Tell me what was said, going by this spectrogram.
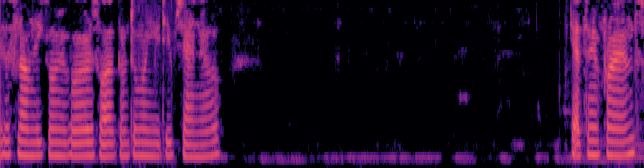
guys, Assalamualaikum viewers, welcome to my YouTube channel. Cats and friends.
